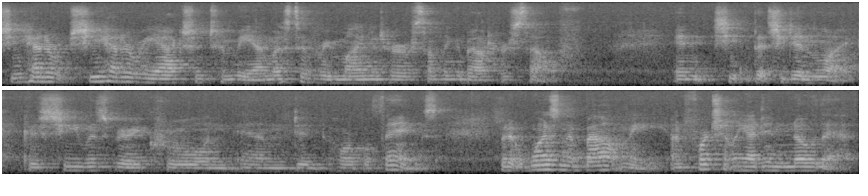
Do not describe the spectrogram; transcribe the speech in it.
she had a, she had a reaction to me. I must have reminded her of something about herself and she, that she didn't like because she was very cruel and, and did horrible things. But it wasn't about me. Unfortunately, I didn't know that.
